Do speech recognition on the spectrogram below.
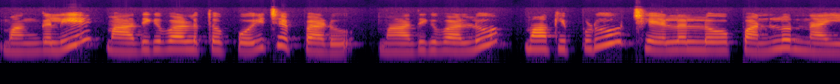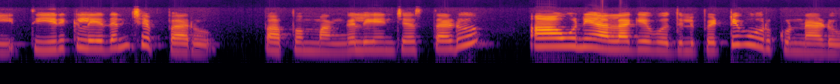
మంగలి మాదిగ వాళ్ళతో పోయి చెప్పాడు. మాదిగి వాళ్ళు మాకిప్పుడు చేలల్లో పనులున్నాయి తీరిక లేదని చెప్పారు పాపం మంగలి ఏం చేస్తాడు? ఆవుని అలాగే వదిలిపెట్టి ఊరుకున్నాడు.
